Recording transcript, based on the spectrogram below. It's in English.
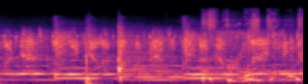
This party's getting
